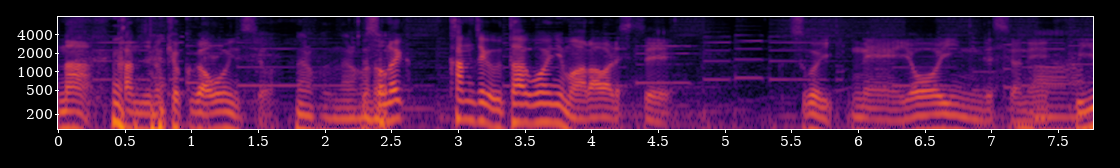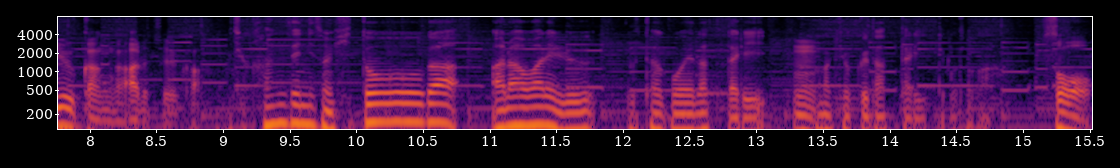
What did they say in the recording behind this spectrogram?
な感じの曲が多いんですよ。なるほどなるほど。でそれ感じが歌声にも表れててすごいね良いんですよね。浮遊感があるというか。じゃあ完全にその人が現れる歌声だったり、うん。まあ、曲だったりってことがそ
